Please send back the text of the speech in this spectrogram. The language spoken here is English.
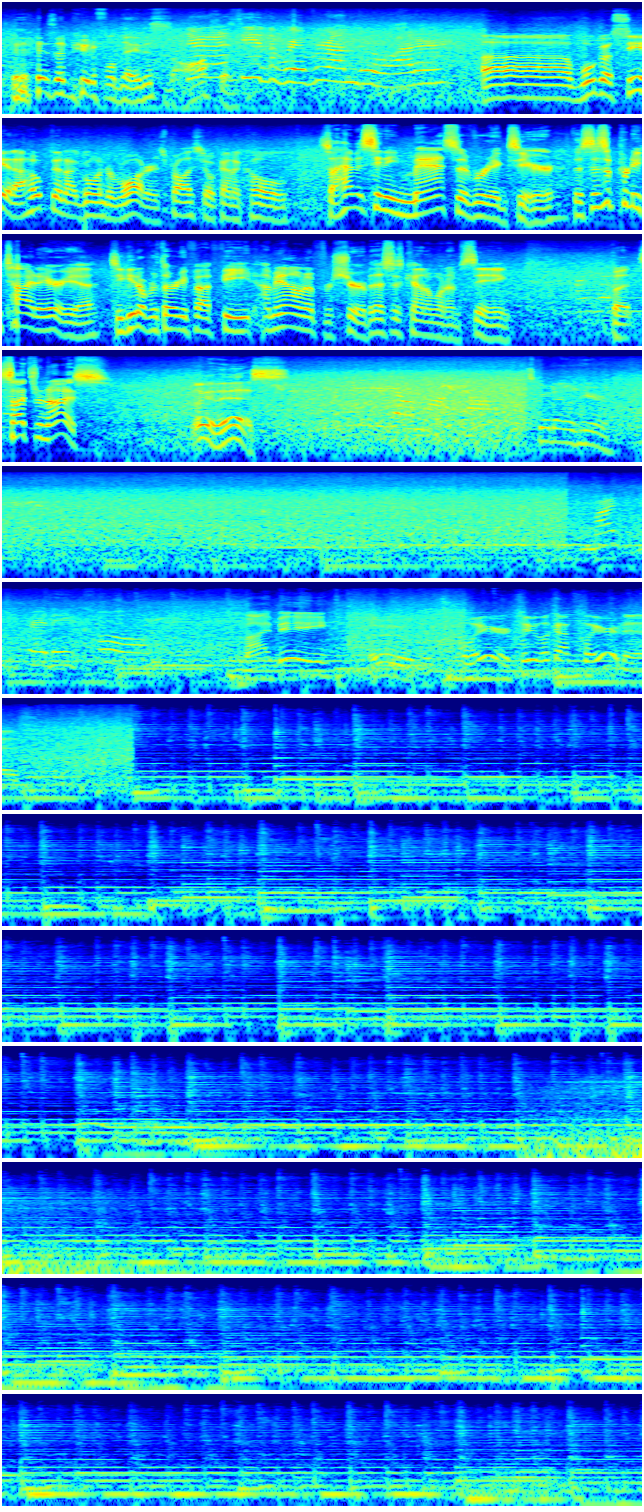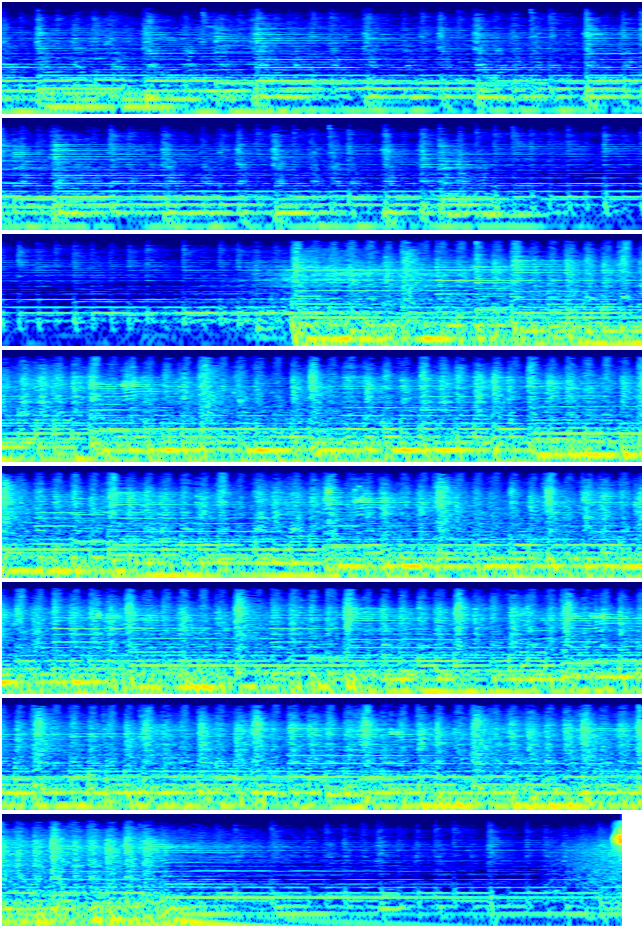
It is a beautiful day. This is Do you want to see the river underwater? Uh, we'll go see it. I hope they're not going underwater. It's probably still kind of cold. So I haven't seen any massive rigs here. This is a pretty tight area. So you get over 35 feet. I mean, I don't know for sure, but that's just kind of what I'm seeing. But sites are nice. Look at this. Let's go down here. Might be pretty cool. Might be. Ooh, it's clear too. Look how clear it is.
